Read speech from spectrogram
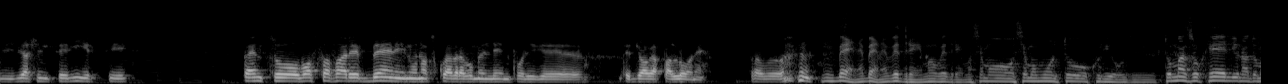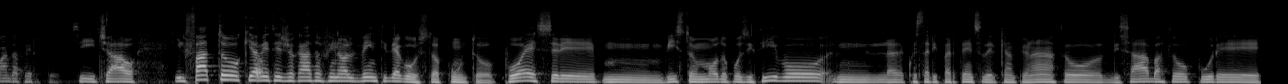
gli piace inserirsi. Penso possa fare bene in una squadra come l'Empoli che, che gioca a pallone. Bene, bene, vedremo, vedremo. Siamo, siamo, molto curiosi. Tommaso Kelly, una domanda per te. Sì, ciao. Il fatto che avete giocato fino al 20 di agosto, appunto, può essere mh, visto in modo positivo mh, la, questa ripartenza del campionato di sabato oppure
